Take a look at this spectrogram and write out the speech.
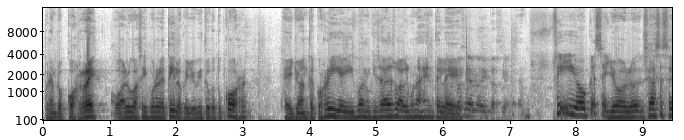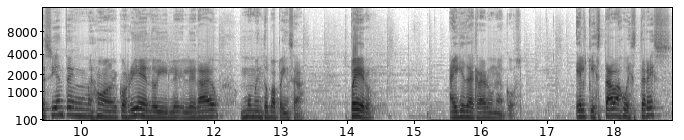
por ejemplo, corre o algo así por el estilo, que yo he visto que tú corres. Eh, yo antes corría y bueno, quizás eso a alguna gente le... De meditación. Sí, o qué sé yo, lo- se, hace, se sienten mejor corriendo y le, le da un momento para pensar. Pero hay que aclarar una cosa. El que está bajo estrés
